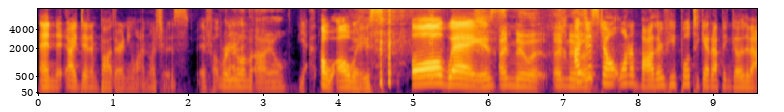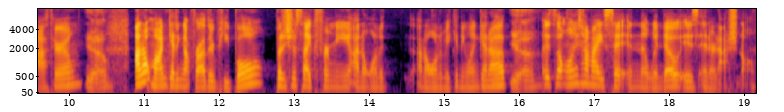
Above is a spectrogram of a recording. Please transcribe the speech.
and I didn't bother anyone, which was it felt. Were you on the aisle? Yeah. Oh, always, always. I knew it. I knew I it. just don't want to bother people to get up and go to the bathroom. Yeah. I don't mind getting up for other people, but it's just like for me, I don't want to. I don't want to make anyone get up. Yeah. It's the only time I sit in the window is international.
